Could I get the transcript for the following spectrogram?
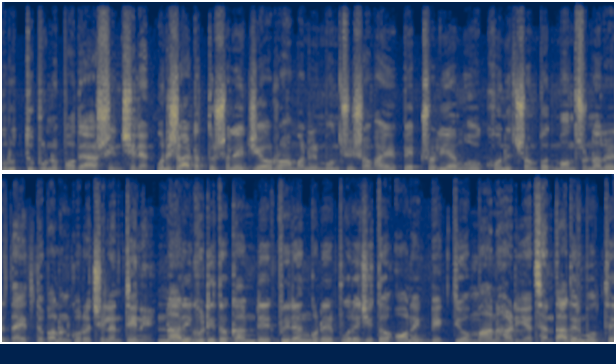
গুরুত্বপূর্ণ পদে আসীন ছিলেন। উনিশশো আটাত্তর সালে জিয়াউর রহমানের মন্ত্রিসভায় পেট্রোলিয়াম ও খনিজ সম্পদ মন্ত্রণালয়ের দায়িত্ব পালন করেছিলেন তিনি। নারী ঘটিত কাণ্ডে ক্রীড়াঙ্গনের পরিচিত অনেক ব্যক্তিও মান হারিয়েছেন। তাদের মধ্যে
